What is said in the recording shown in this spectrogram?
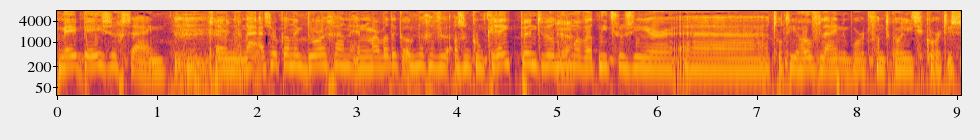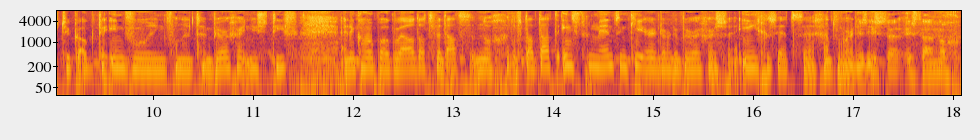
mee bezig zijn. En nou ja, zo kan ik doorgaan. En, maar wat ik ook nog even als een concreet punt wil Ja. noemen... wat niet zozeer tot die hoofdlijnen wordt van het coalitieakkoord... is natuurlijk ook de invoering van het burgerinitiatief. En ik hoop ook wel dat we dat nog... of dat dat instrument een keer door de burgers ingezet gaat worden. Is, Dus, is, daar, is daar nog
